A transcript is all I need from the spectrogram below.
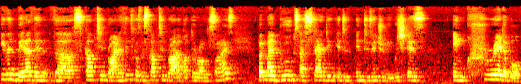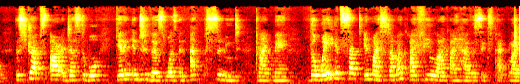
even better than the sculpting bra. And I think it's because the sculpting bra I got the wrong size. But my boobs are standing individually, which is incredible. The straps are adjustable. Getting into this was an absolute nightmare. The way it sucked in my stomach, I feel like I have a six pack. Like,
